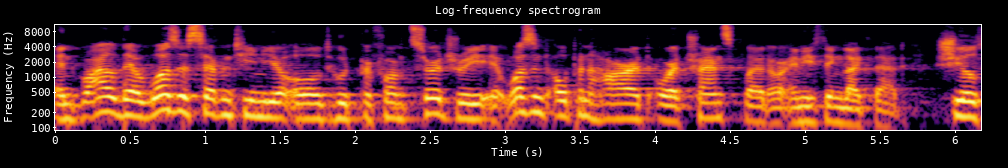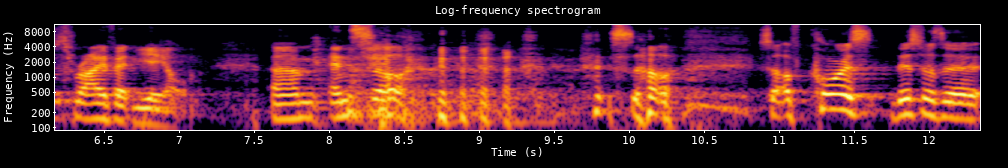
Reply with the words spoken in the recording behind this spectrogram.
And while there was a 17-year-old who'd performed surgery, it wasn't open heart or a transplant or anything like that. She'll thrive at Yale. Um, and so, so, so of course, this was a,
